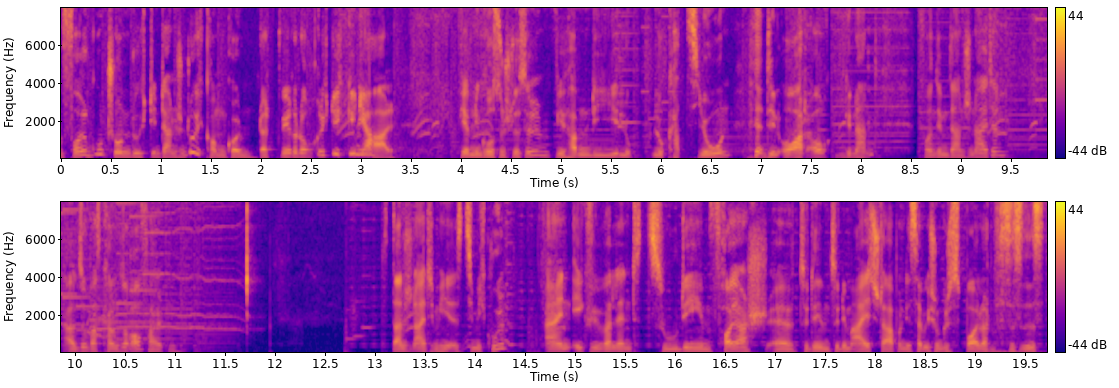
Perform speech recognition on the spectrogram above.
voll gut schon durch den Dungeon durchkommen können. Das wäre doch richtig genial. Wir haben den großen Schlüssel, wir haben die Lo Lokation, den Ort auch genannt, von dem Dungeon-Item. Also, was kann uns noch aufhalten? Das Dungeon-Item hier ist ziemlich cool. Ein Äquivalent zu dem Feuer, äh, zu dem, zu dem Eisstab. Und jetzt habe ich schon gespoilert, was es ist.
